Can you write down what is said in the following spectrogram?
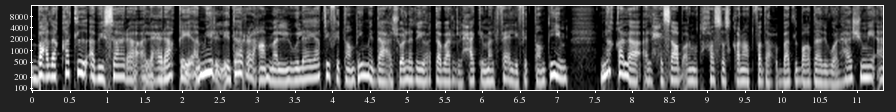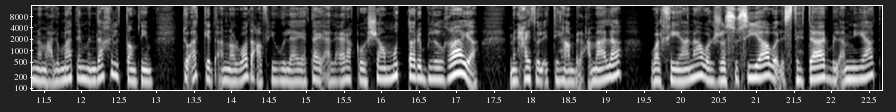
بعد قتل أبي سارة العراقي أمير الإدارة العامة للولايات في تنظيم داعش والذي يعتبر الحاكم الفعلي في التنظيم نقل الحساب المتخصص قناة فضع عباد البغدادي والهاشمي أن معلومات من داخل التنظيم تؤكد أن الوضع في ولايتي العراق والشام مضطرب للغاية من حيث الاتهام بالعمالة والخيانة والجاسوسية والاستهتار بالأمنيات.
